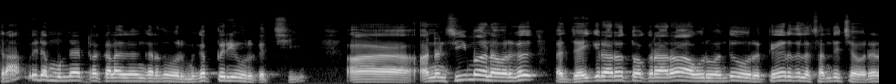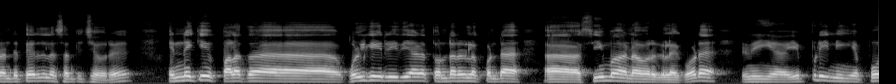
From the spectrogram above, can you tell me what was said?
திராவிட முன்னேற்ற கழகங்கிறது ஒரு மிகப்பெரிய ஒரு கட்சி. அண்ணன் சீமான் அவர்கள் ஜெயிக்கிறாரோ தோக்குறாரோ அவர் வந்து ஒரு தேர்தலை சந்தித்தவர் ரெண்டு தேர்தலை சந்தித்தவர் இன்றைக்கி பல த கொள்கை ரீதியான தொண்டர்களை கொண்ட சீமான் அவர்களை கூட நீங்கள் எப்படி நீங்கள் போ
